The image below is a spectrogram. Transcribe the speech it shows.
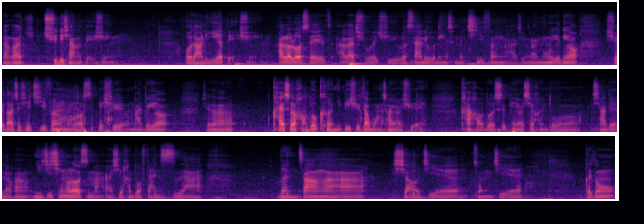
方讲区区里向的培训，学堂里的培训。阿拉老师还阿拉徐汇区有个三六零什么积分啊，就讲侬一定要学到这些积分，侬老师。必须外头要就讲开设好多课，你必须在网上要学。看好多视频，要写很多，相对来讲年纪轻的老师。嘛，要写很多反思啊、文章啊、小结、总结，各种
